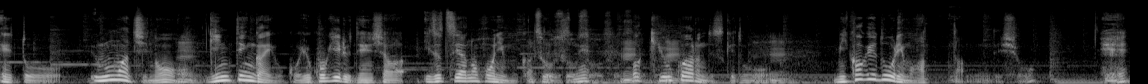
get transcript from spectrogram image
えっ、と羽町のうん。銀天街をこう横切る電車は井筒屋の方に向かってですね。は記憶あるんですけど、うん。見影通りもあったん。でしょえ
